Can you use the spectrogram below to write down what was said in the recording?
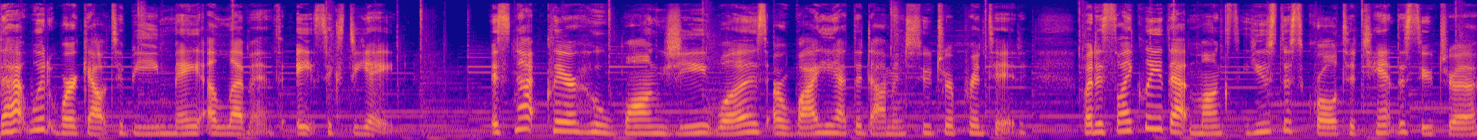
That would work out to be May 11th, 868 it's not clear who Wang Ji was or why he had the Diamond Sutra printed, but it's likely that monks used the scroll to chant the sutra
